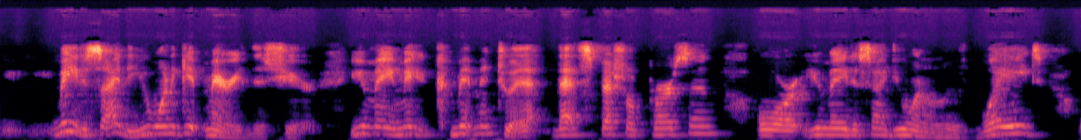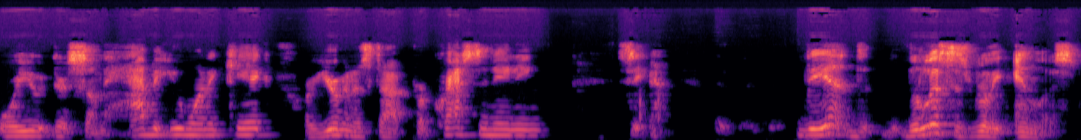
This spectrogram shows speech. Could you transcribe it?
you may decide that you want to get married this year. You may make a commitment to that, that special person, or you may decide you want to lose weight, or you there's some habit you want to kick, or you're going to stop procrastinating. See, the end, the list is really endless.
